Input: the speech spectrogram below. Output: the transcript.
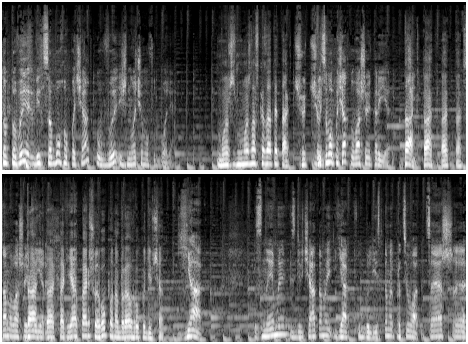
Тобто, ви від самого початку в жіночому футболі, Мож, можна сказати так, від чуть-чуть. самого початку вашої кар'єри. Так, так, так, так. Саме так. вашої так, кар'єри. Так, так. Я першу групу набирав групу дівчат. Як з ними, з дівчатами, як футболістками працювати? Це ж е,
